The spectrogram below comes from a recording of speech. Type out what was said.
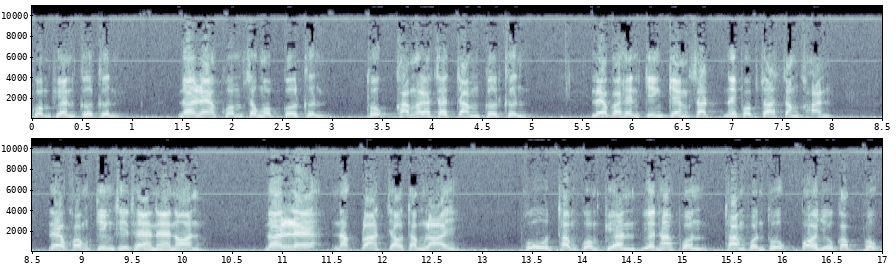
ความเพียรเกิดขึ้นนั่นแหละความสงบเกิดขึ้น ทุกขังอะไรจะจังเกิดขึ้น แล้วก็เห็นจริงแก้งสัตว์ในภพชาติสังขารแล้วของจริงที่แท้แน่นอนนั่นแหละนักปราชญ์เจ้าทั้งหลาย ผู้ทำความเพียรเวียนหาผลทางผลทุกข์ก็อยู่กับทุกข์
